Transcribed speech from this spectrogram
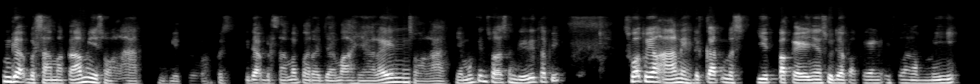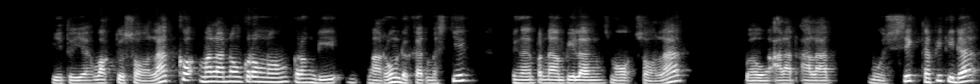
enggak bersama kami sholat begitu tidak bersama para jamaah yang lain sholat. Ya mungkin sholat sendiri tapi suatu yang aneh dekat masjid pakainya sudah pakaian islami gitu ya. Waktu sholat kok malah nongkrong nongkrong di warung dekat masjid dengan penampilan mau sholat bawa alat-alat musik tapi tidak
